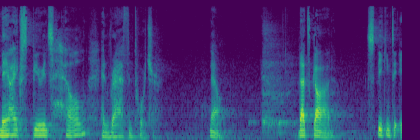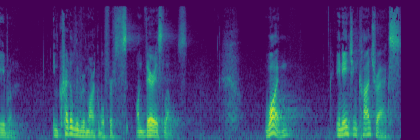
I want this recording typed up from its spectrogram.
May I experience hell and wrath and torture. Now, that's God speaking to Abram. Incredibly remarkable for, on various levels. One, in ancient contracts,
